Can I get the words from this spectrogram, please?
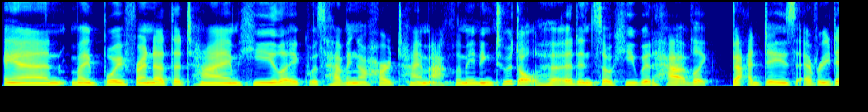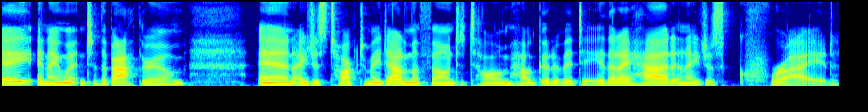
and my boyfriend at the time he like was having a hard time acclimating to adulthood and so he would have like bad days every day and i went into the bathroom and i just talked to my dad on the phone to tell him how good of a day that i had and i just cried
